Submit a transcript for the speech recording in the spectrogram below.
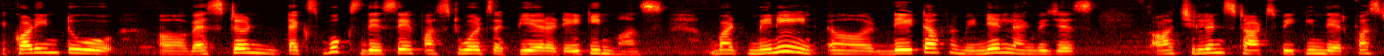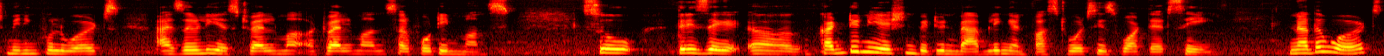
According to uh, Western textbooks, they say first words appear at 18 months. But many uh, data from Indian languages, our children start speaking their first meaningful words as early as 12, mo 12 months or 14 months. So, there is a uh, continuation between babbling and first words is what they're saying. In other words,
